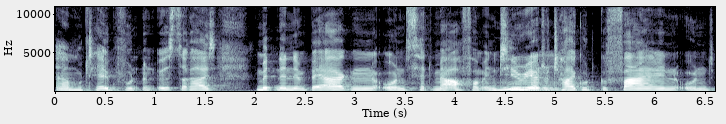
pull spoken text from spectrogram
ähm, Hotel gefunden in Österreich, mitten in den Bergen und es hätte mir auch vom Interior mm. total gut gefallen und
